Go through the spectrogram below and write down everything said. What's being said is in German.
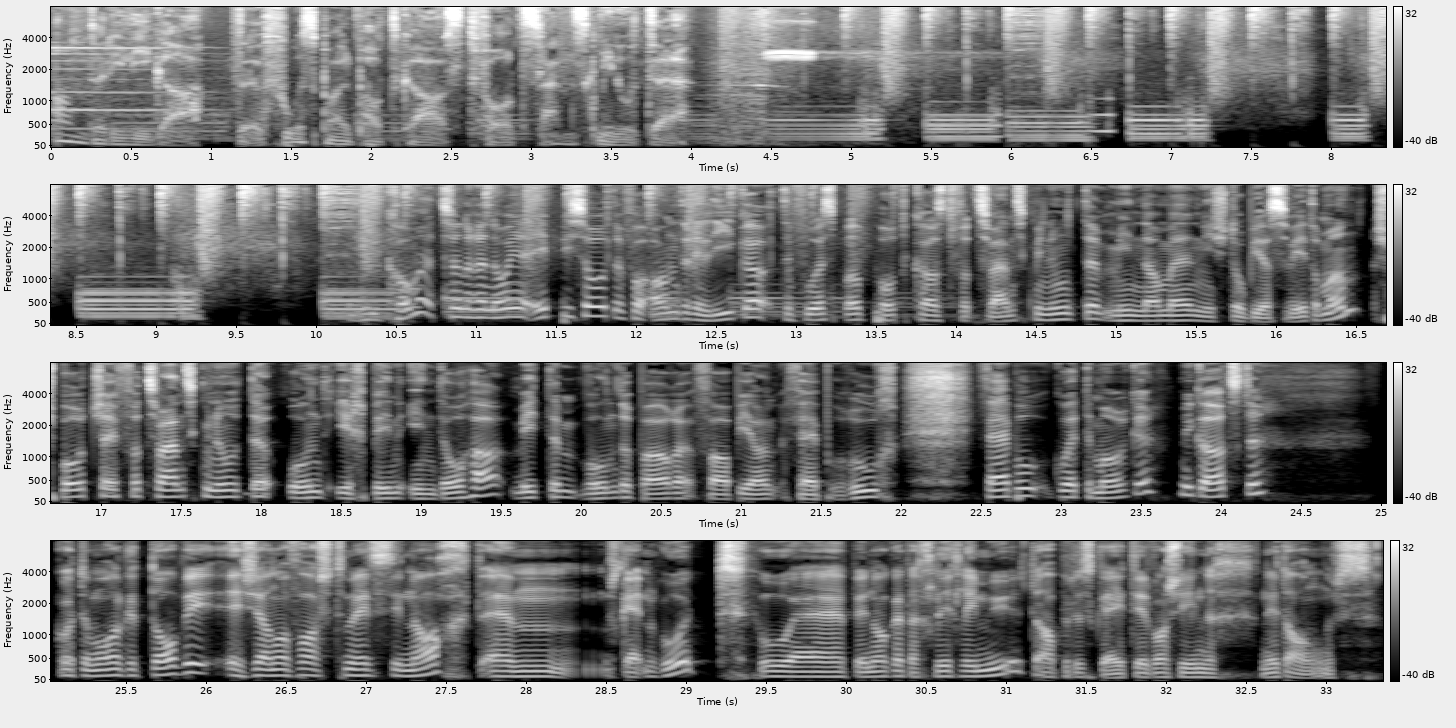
Andere Liga, der Fußball-Podcast vor 20 Minuten. Willkommen zu einer neuen Episode von Andere Liga, der Fußball-Podcast von 20 Minuten. Mein Name ist Tobias Wedermann, Sportchef von 20 Minuten und ich bin in Doha mit dem wunderbaren Fabian Febu Rauch. Febu, guten Morgen, wie geht's dir? Guten Morgen, Tobi. Ist ja noch fast jetzt die Nacht. Ähm, es geht mir gut und äh, bin noch ein bisschen müde, aber es geht dir wahrscheinlich nicht anders.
